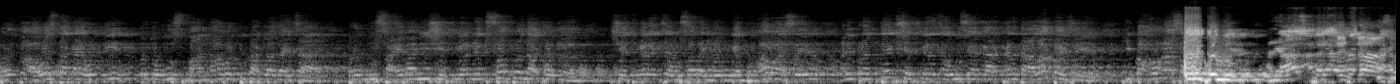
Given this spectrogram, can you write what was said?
परंतु अवस्था काय होती? तर तो ऊस बांधावरती टाकला जायचा. परंतु साहेबांनी शेतकऱ्यांना एक स्वप्न दाखवलं. शेतकऱ्यांच्या ऊसाला योग्य भाव असेल आणि प्रत्येक शेतकऱ्याचा ऊस या कारखान्यात आला पाहिजे ही भावना. आणि आज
